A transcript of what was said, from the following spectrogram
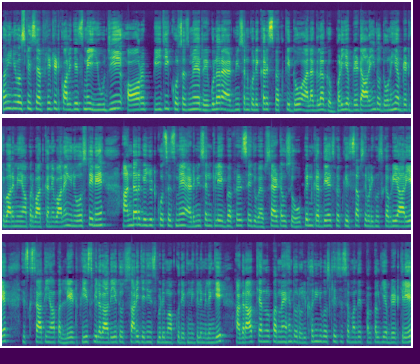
हर यूनिवर्सिटी से एफिलेटेड कॉलेजेस में यूजी और पीजी कोर्सेज में रेगुलर एडमिशन को लेकर इस वक्त की दो अलग अलग बड़ी अपडेट आ रही हैं। तो दोनों ही अपडेट के बारे में यहाँ पर बात करने वाले हैं। यूनिवर्सिटी ने अंडर ग्रेजुएट कोर्सेज में एडमिशन के लिए एक बार फिर से जो वेबसाइट है उसे ओपन कर दिया इस वक्त की सबसे बड़ी खुशखबरी आ रही है। इसके साथ ही यहाँ पर लेट फ़ीस भी लगा दी है। तो सारी चीज़ें इस वीडियो में आपको देखने के लिए मिलेंगी। अगर आप चैनल पर नए हैं तो रुलखन यूनिवर्सिटी से संबंधित पल पल की अपडेट के लिए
